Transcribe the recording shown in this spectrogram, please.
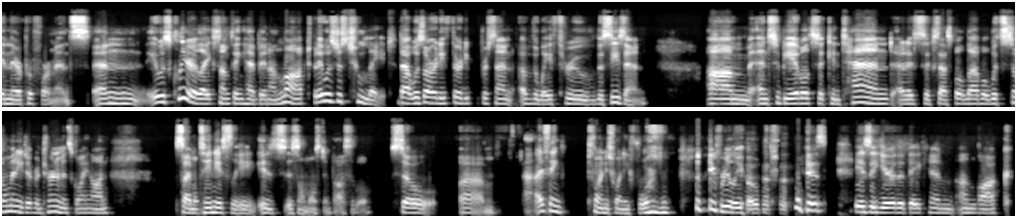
in their performance. And it was clear like something had been unlocked but it was just too late. That was already 30% of the way through the season. Um, and to be able to contend at a successful level with so many different tournaments going on simultaneously is is almost impossible. So um, I think 2024, I really hope is is a year that they can unlock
